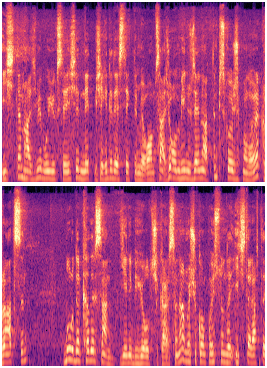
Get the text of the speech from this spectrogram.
işlem hacmi bu yükselişi net bir şekilde desteklemiyor. Sadece 10 bin üzerine attım. Psikolojik olarak rahatsın. Burada kalırsan yeni bir yol çıkar sana ama şu kompozisyonda iç tarafta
